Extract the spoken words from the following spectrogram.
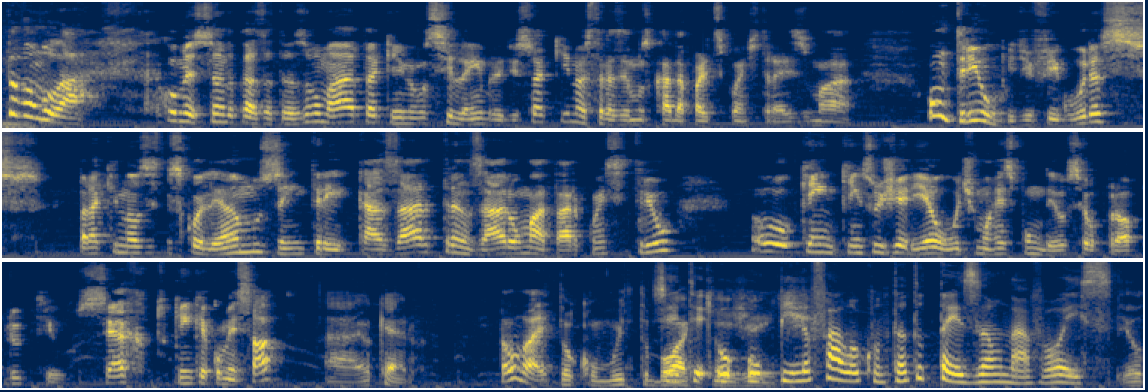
Então vamos lá. Começando Casa Transomata, quem não se lembra disso aqui, nós trazemos cada participante traz uma um trio de figuras para que nós escolhamos entre casar, transar ou matar com esse trio. Ou quem, quem sugeria o último responder o seu próprio trio, certo? Quem quer começar? Ah, eu quero. Então vai. Tô com muito boa gente, aqui, o, gente. o Pino falou com tanto tesão na voz. Eu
